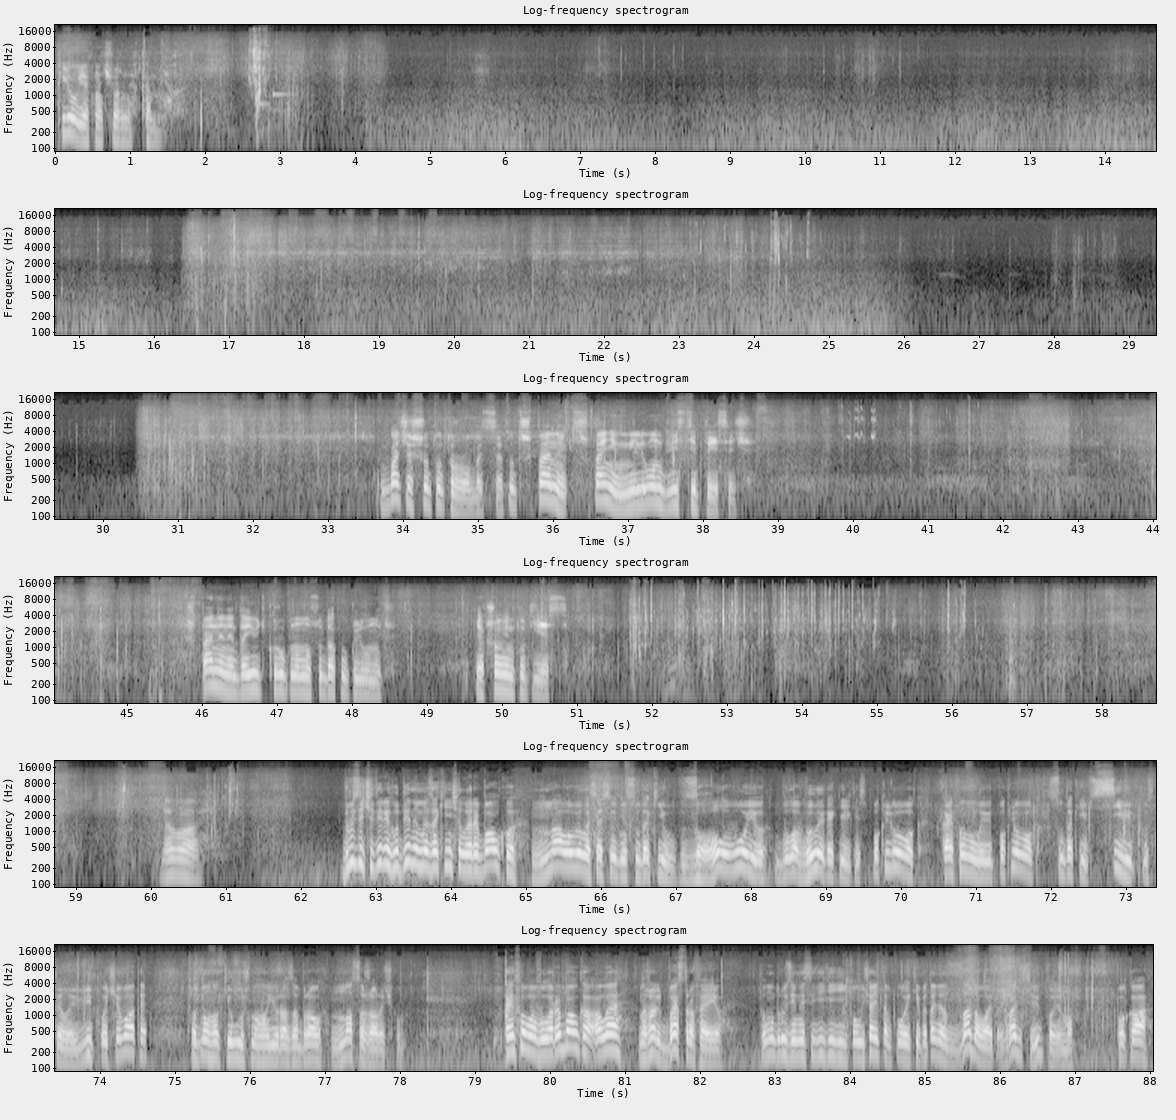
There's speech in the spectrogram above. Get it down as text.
Клюв як на чорних камнях. Бачиш, що тут робиться. Тут шпени, шпенів мільйон двісті тисяч. Шпени не дають крупному судаку клюнуть, якщо він тут є. Давай. Друзі, 4 години ми закінчили рибалку. Наловилося сьогодні судаків з головою. Була велика кількість покльовок. Кайфанули від покльовок. Судаків всі відпустили відпочивати. Одного кілушного Юра забрав на сажарочку. Кайфова була рибалка, але, на жаль, без трофеїв. Тому, друзі, не сидіть і получайте в кого які питання, задавайте, з радістю відповімо. Пока.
